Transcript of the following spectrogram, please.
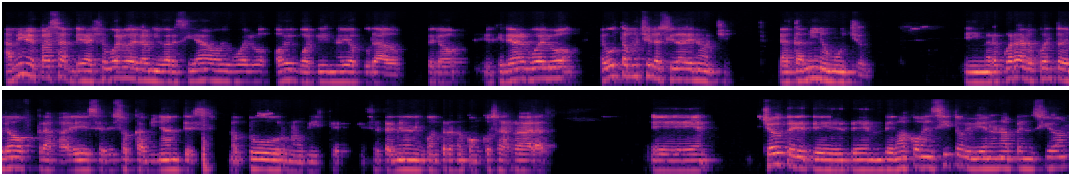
A mí me pasa, mira, yo vuelvo de la universidad, hoy vuelvo, hoy volví medio apurado, pero en general vuelvo, me gusta mucho la ciudad de noche, la camino mucho. Y me recuerda a los cuentos de Lovecraft a veces, de esos caminantes nocturnos, viste, que se terminan encontrando con cosas raras. Eh, yo de, más jovencito vivía en una pensión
